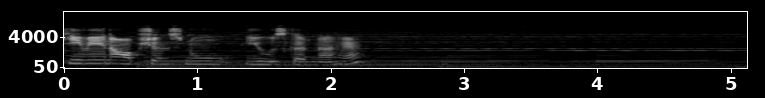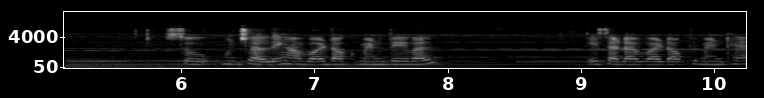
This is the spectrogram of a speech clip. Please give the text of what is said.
ਕਿਵੇਂ ਇਹਨਾਂ ਆਪਸ਼ਨਸ ਨੂੰ ਯੂਜ਼ ਕਰਨਾ ਹੈ। ਸੋ ਹੁਣ ਚੱਲਦੇ ਹਾਂ ਵਰਡ ਡਾਕੂਮੈਂਟ ਦੇ ਵੱਲ। ਇਹ ਸਾਡਾ ਵਰਡ ਡਾਕੂਮੈਂਟ ਹੈ।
